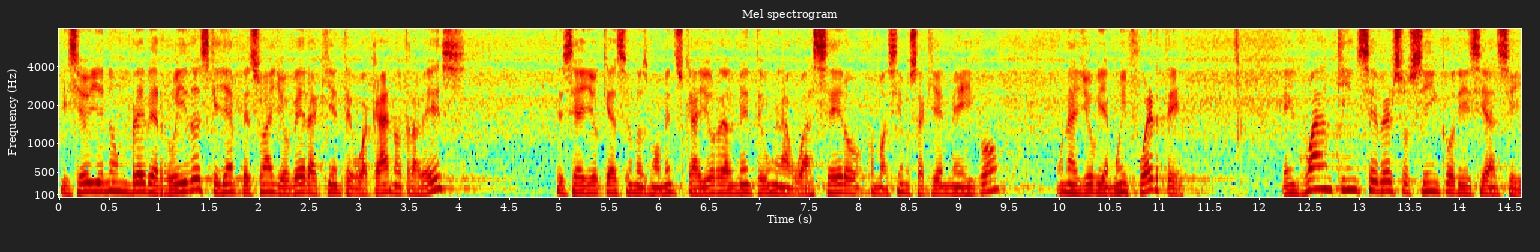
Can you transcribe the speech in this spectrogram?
Y se oyen un breve ruido, es que ya empezó a llover aquí en Tehuacán otra vez. Decía yo que hace unos momentos cayó realmente un aguacero, como hacemos aquí en México, una lluvia muy fuerte. En Juan 15, verso 5 dice así,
